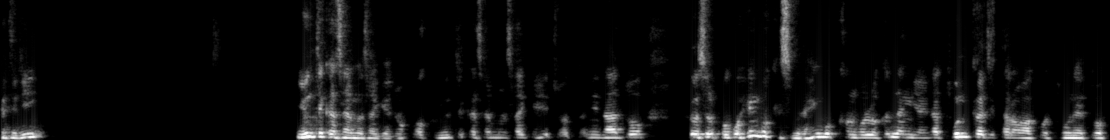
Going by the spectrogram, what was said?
그들이 윤택한 삶을 살게 해줬고 그 윤택한 삶을 살게 해주었더니 나도 그것을 보고 행복했습니다. 행복한 걸로 끝난 게 아니라 돈까지 따라왔고 돈의 또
